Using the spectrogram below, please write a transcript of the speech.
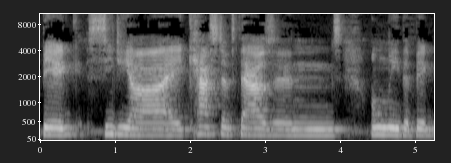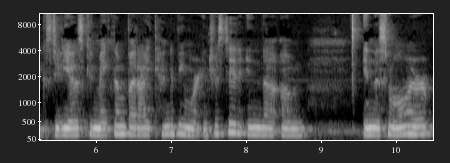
big CGI, cast of thousands, only the big studios can make them, but I tend to be more interested in the um, in the smaller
